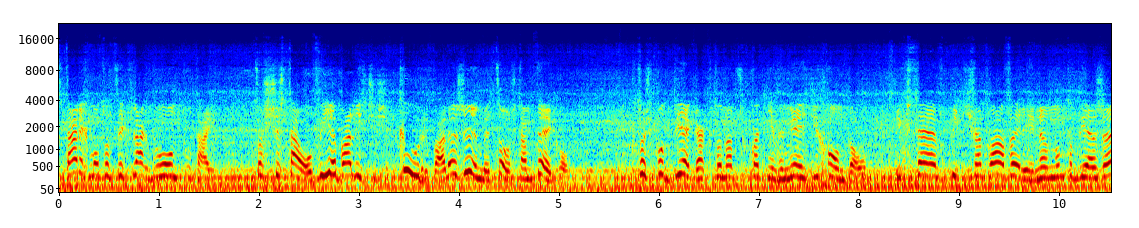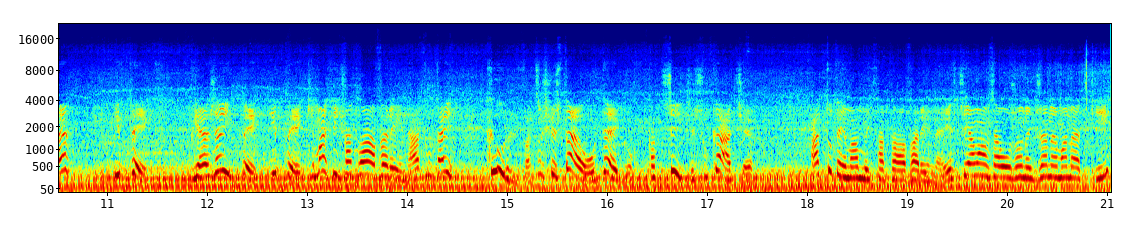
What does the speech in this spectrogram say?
W starych motocyklach był on tutaj. Coś się stało, wyjebaliście się, kurwa, leżymy, coś tamtego. Ktoś podbiega, kto na przykład, nie wiem, jeździ Hondą i chce wbić światło awaryjne, no to bierze i pyk. Bierze i pyk, i pyk. I macie światło awaryjne, a tutaj, kurwa, co się stało? Tego, patrzycie, szukacie. A tutaj mamy światło awaryjne. Jeszcze ja mam założone grzane manetki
